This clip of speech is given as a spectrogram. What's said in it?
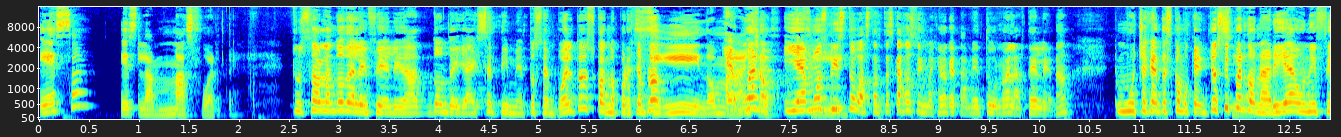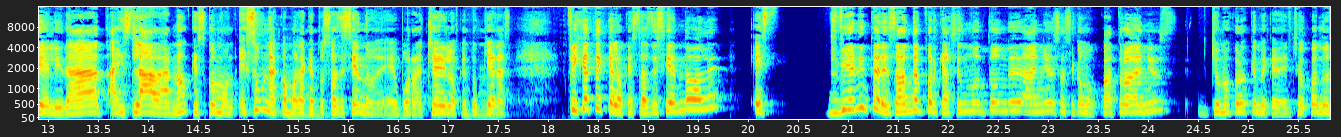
esa es la más fuerte. Tú estás hablando de la infidelidad donde ya hay sentimientos envueltos, cuando por ejemplo... Sí, no manches, bueno, y hemos visto bastantes casos, imagino que también tú, ¿no? En la tele, ¿no? Mucha gente es como que yo sí, perdonaría una infidelidad aislada, ¿no? Que es como, es una como la que tú estás diciendo, de borrachera y lo que tú quieras. Fíjate que lo que estás diciendo, ¿vale? Es bien interesante porque hace un montón de años, hace como cuatro años, yo me acuerdo que me quedé en shock cuando,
